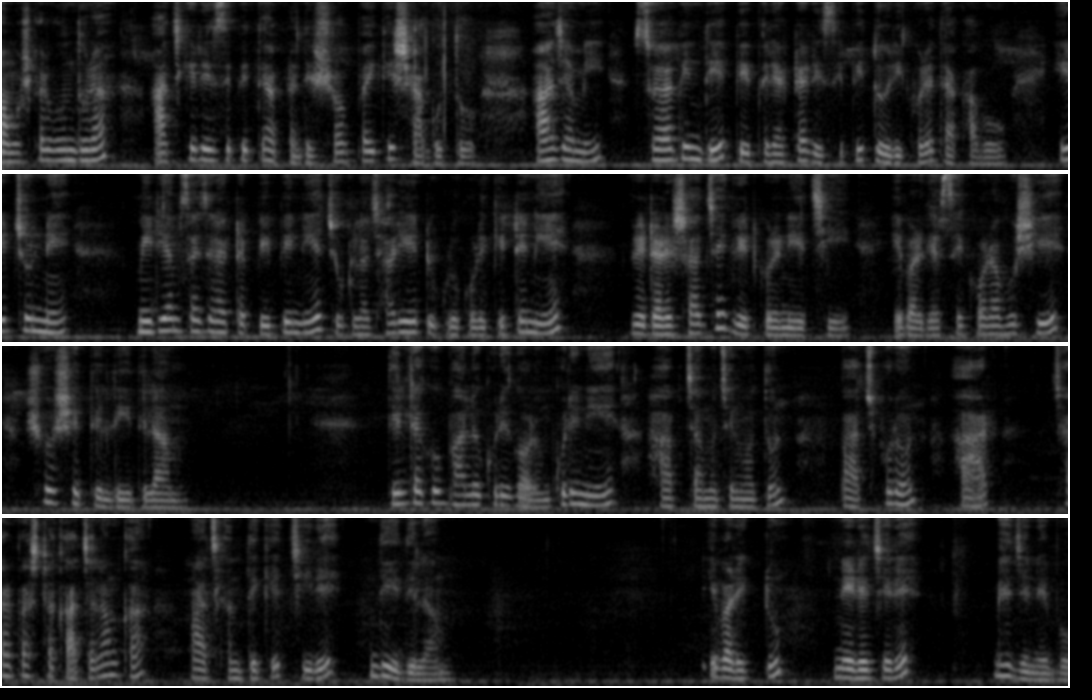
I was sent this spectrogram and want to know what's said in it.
নমস্কার বন্ধুরা, আজকের রেসিপিতে আপনাদের সবাইকে স্বাগত। আজ আমি সয়াবিন দিয়ে পেঁপের একটা রেসিপি তৈরি করে দেখাবো। এর জন্যে মিডিয়াম সাইজের একটা পেঁপে নিয়ে চোকলা ছাড়িয়ে টুকরো করে কেটে নিয়ে গ্রেটারের সাহায্যে গ্রেট করে নিয়েছি। এবার গ্যাসে কড়া বসিয়ে সর্ষের তেল দিয়ে দিলাম। তেলটা খুব ভালো করে গরম করে নিয়ে হাফ চামচের মতন পাঁচফোড়ন আর চার পাঁচটা কাঁচা লঙ্কা মাঝখান থেকে চিড়ে দিয়ে দিলাম। এবার একটু নেড়ে চেড়ে ভেজে নেব।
